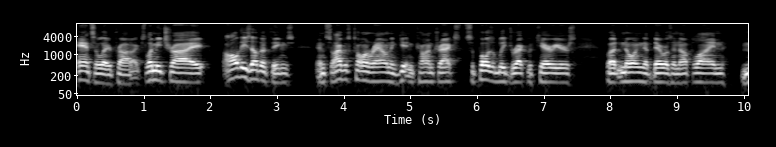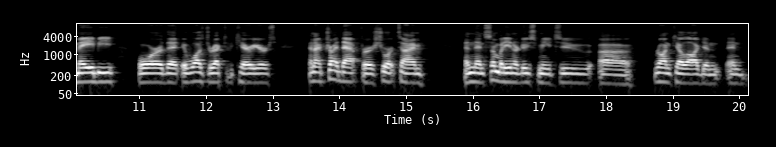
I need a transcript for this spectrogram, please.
ancillary products. Let me try all these other things and so I was calling around and getting contracts, supposedly direct with carriers, but knowing that there was an upline, maybe, or that it was direct to the carriers. And I tried that for a short time. And then somebody introduced me to, uh, Ron Kellogg and, and,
